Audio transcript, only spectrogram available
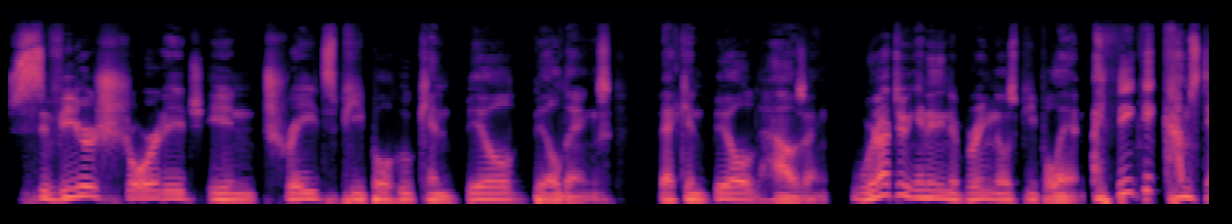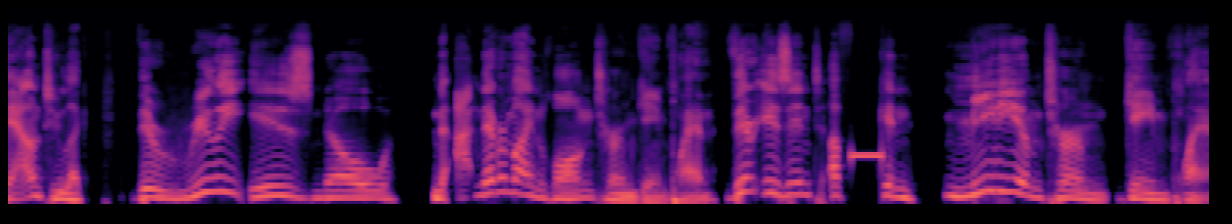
severe shortage in tradespeople who can build buildings, that can build housing. We're not doing anything to bring those people in. I think it comes down to like, there really is no, uh, never mind long term game plan. There isn't a fucking medium term game plan.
